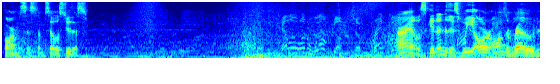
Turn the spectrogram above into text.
Farm system. So let's do this. All right, let's get into this. We are on the road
